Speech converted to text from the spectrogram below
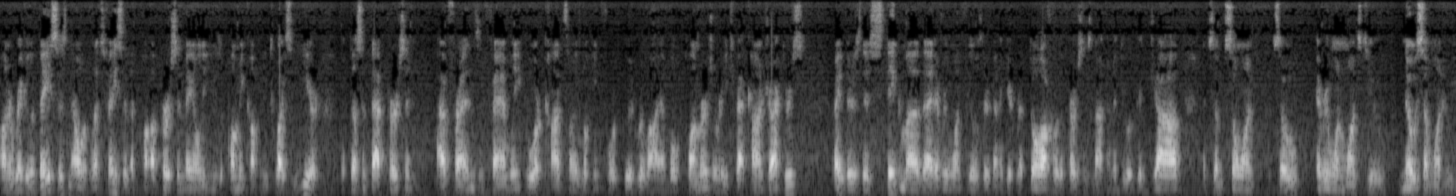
on a regular basis, now let's face it, a, a person may only use a plumbing company twice a year, but doesn't that person have friends and family who are constantly looking for good, reliable plumbers or HVAC contractors? Right? There's this stigma that everyone feels they're going to get ripped off or the person's not going to do a good job, and so, so on. So everyone wants to know someone who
